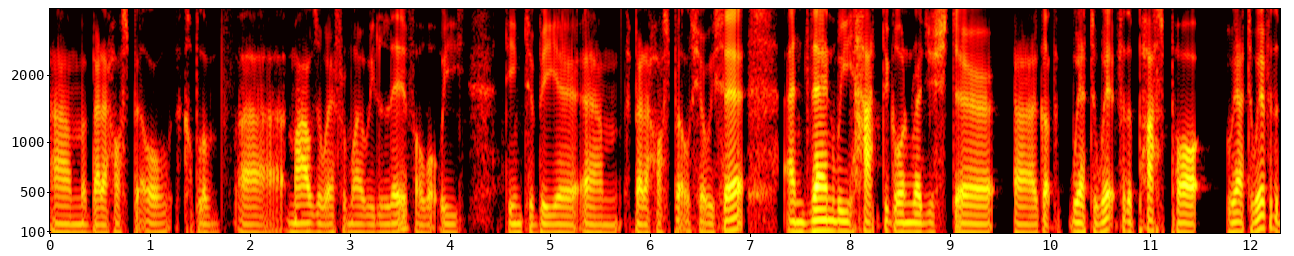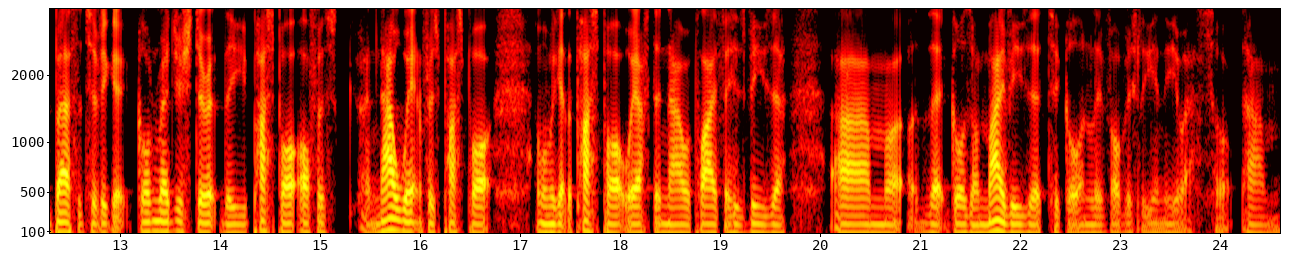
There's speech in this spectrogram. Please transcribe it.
um, a better hospital a couple of uh, miles away from where we live, or what we deem to be a, um, a better hospital, shall we say. And then we had to go and register. Uh, got the, we had to wait for the passport we had to wait for the birth certificate, go and register at the passport office, and now waiting for his passport. And when we get the passport, we have to now apply for his visa um, that goes on my visa to go and live, obviously, in the US. So um,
